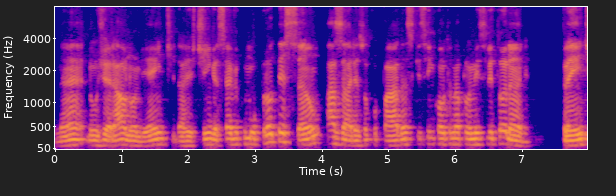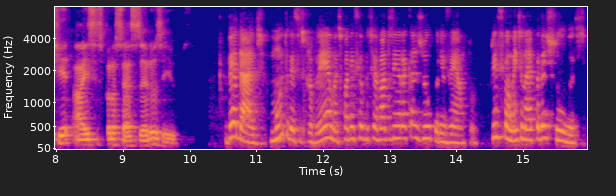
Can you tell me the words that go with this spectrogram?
né, no geral, no ambiente da restinga, serve como proteção às áreas ocupadas que se encontram na planície litorânea, frente a esses processos erosivos. Verdade. Muitos desses problemas podem ser observados em Aracaju, por exemplo, principalmente na época das chuvas.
